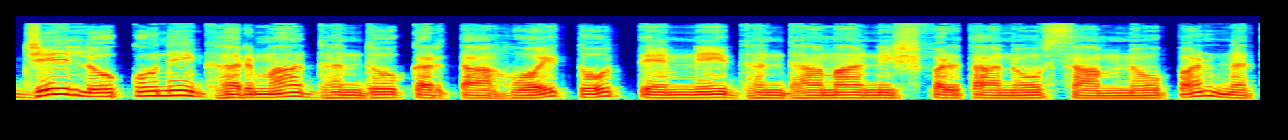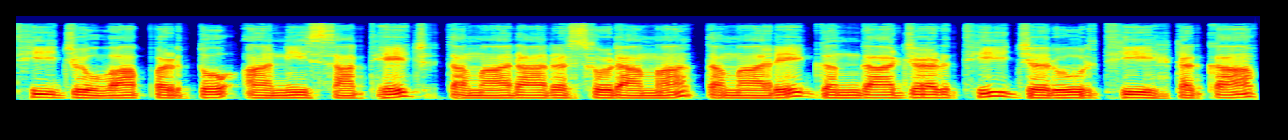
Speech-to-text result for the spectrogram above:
જે લોકોને ઘરમાં ધંધો કરતા હોય તો તેમને ધંધામાં નિષ્ફળતાનો સામનો પણ નથી જોવા પડતો. આની સાથે જ તમારા રસોડામાં તમારે ગંગાજળથી જરૂરથી ટકાવ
